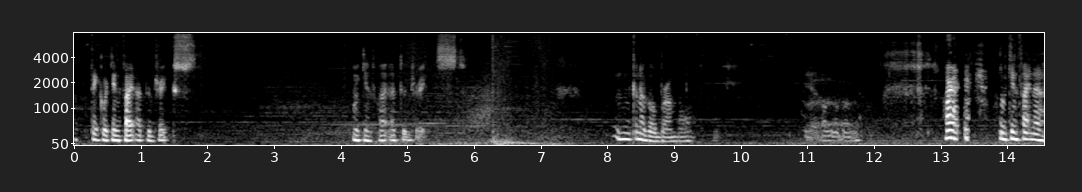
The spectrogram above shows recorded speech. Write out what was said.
I think we can fight at the Drakes. We can fight at the Drakes. I'm gonna go Bramble. Yeah, I'll go Bramble. Alright, we can fight now.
